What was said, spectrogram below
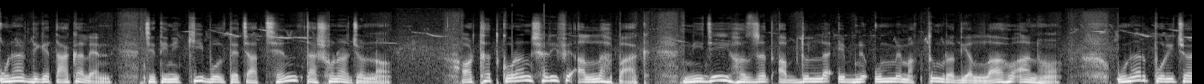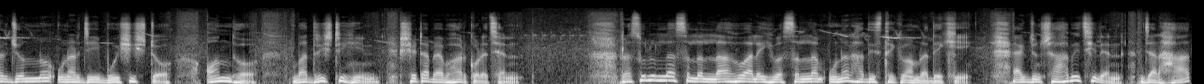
উনার দিকে তাকালেন যে তিনি কি বলতে চাচ্ছেন তা শোনার জন্য। অর্থাৎ কোরআন শরীফে আল্লাহ পাক নিজেই হজরত আবদুল্লাহ ইবনে উম্মে মাকতুম রদিয়াল্লাহ আনহু উনার পরিচয়ের জন্য উনার যেই বৈশিষ্ট্য, অন্ধ বা দৃষ্টিহীন, সেটা ব্যবহার করেছেন। রাসূলুল্লাহ সাল্লাহ আলহিউসাল্লাম উনার হাদিস থেকেও আমরা দেখি। একজন সাহাবী ছিলেন, যার হাত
